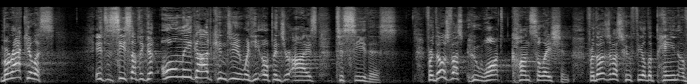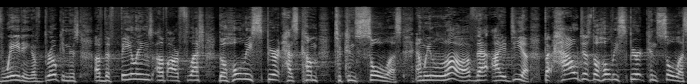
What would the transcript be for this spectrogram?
miraculous. It's to see something that only God can do when He opens your eyes to see this. For those of us who want consolation, for those of us who feel the pain of waiting, of brokenness, of the failings of our flesh, the Holy Spirit has come to console us. And we love that idea. But how does the Holy Spirit console us?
